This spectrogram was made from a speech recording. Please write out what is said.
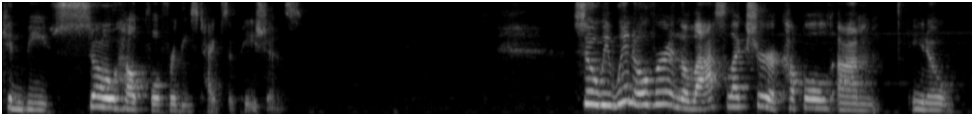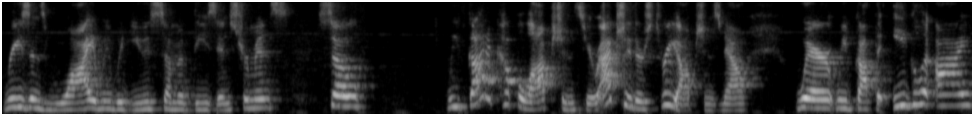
can be so helpful for these types of patients. So we went over in the last lecture a couple um, you know reasons why we would use some of these instruments. So we've got a couple options here. Actually, there's three options now where we've got the eaglet eye,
